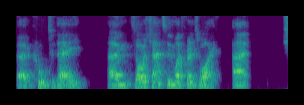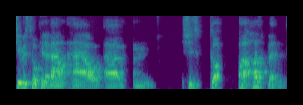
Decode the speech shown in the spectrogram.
a uh, call today. Um, so I was chatting to my friend's wife, and she was talking about how um, she's got her husband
